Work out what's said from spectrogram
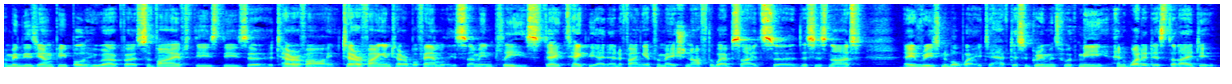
I mean, these young people who have uh, survived these these uh, terrifying, terrifying and terrible families. I mean, please take take the identifying information off the websites. Uh, this is not a reasonable way to have disagreements with me and what it is that I do.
